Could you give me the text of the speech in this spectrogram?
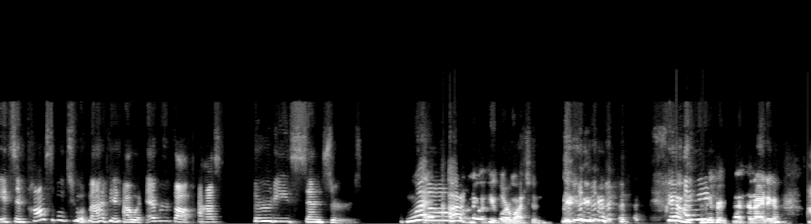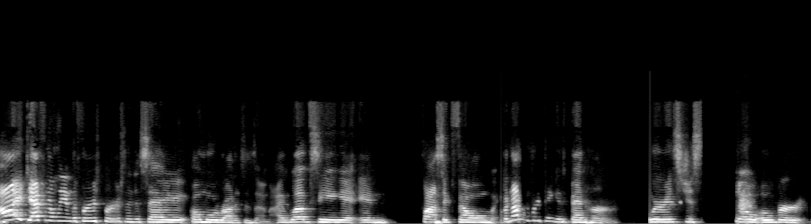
it's impossible to imagine how it ever got past 30 censors. What? So- I don't know what people are watching. they have I a mean- different set than I do. I definitely am the first person to say homoeroticism. I love seeing it in classic film, but not everything is Ben Hur, where it's just so overt.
